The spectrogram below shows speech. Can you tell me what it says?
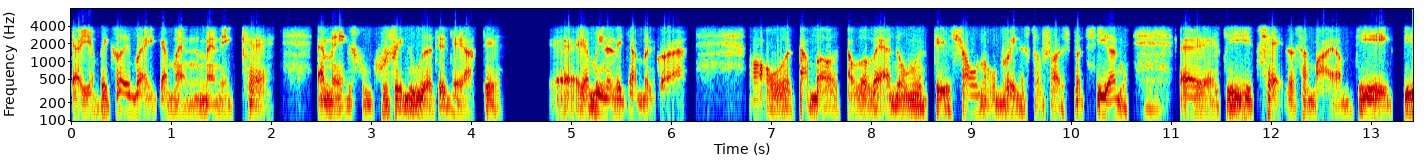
Jeg, jeg begriber ikke, at man, man ikke kan, at man ikke skulle kunne finde ud af det der. Det, øh, jeg mener det kan man gøre. Og øh, der må, der må være nogle, det er sjovt nogle venstrefløjspartierne, øh, de taler så meget om, de ikke, de,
